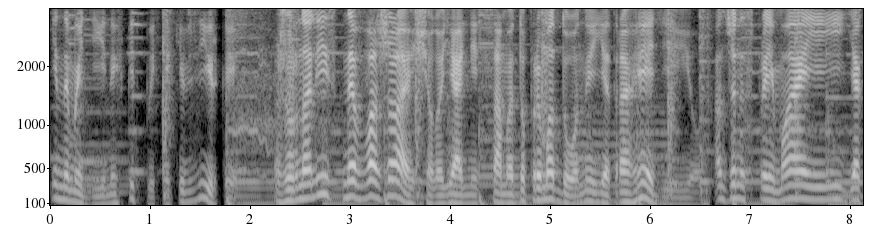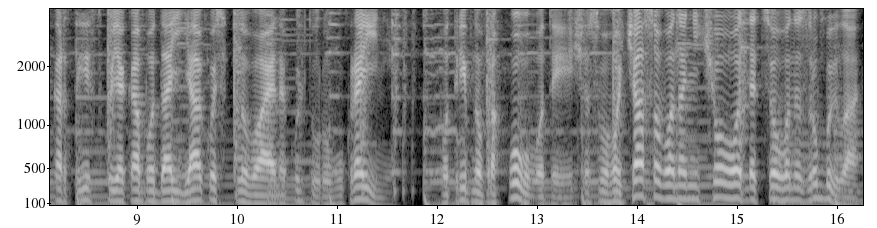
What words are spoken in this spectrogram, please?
і немедійних підписників зірки. Журналіст не вважає, що лояльність саме до Примадонни є трагедією, адже не сприймає її як артистку, яка бодай якось впливає на культуру в Україні. Потрібно враховувати, що свого часу вона нічого для цього не зробила,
